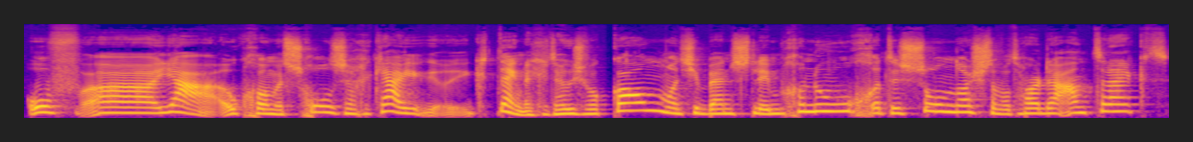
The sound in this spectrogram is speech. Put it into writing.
Of eh, ja, ook gewoon met school zeg ik, ja, ik denk dat je het heus wel kan, want je bent slim genoeg. Het is zonde als je er wat harder aan trekt.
